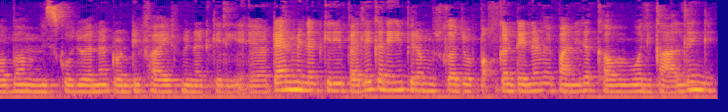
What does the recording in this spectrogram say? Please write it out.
अब हम इसको जो है ना 25 मिनट के लिए 10 मिनट के लिए पहले करेंगे, फिर हम उसका जो कंटेनर में पानी रखा हुआ है वो निकाल देंगे।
